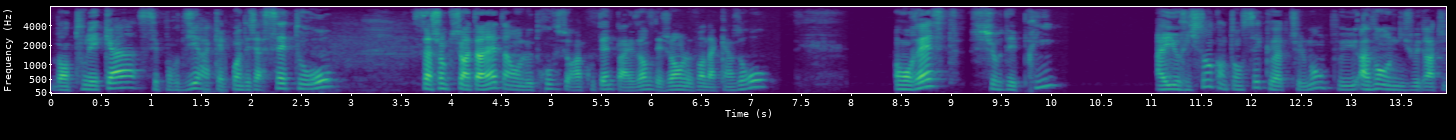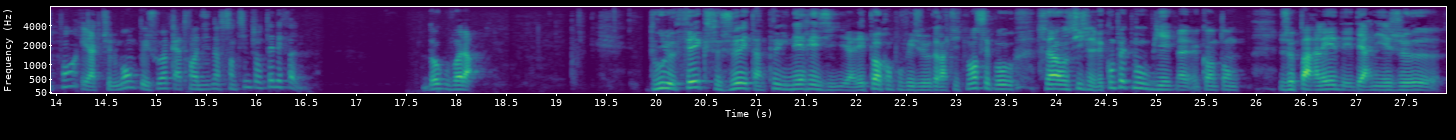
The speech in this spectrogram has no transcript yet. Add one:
dans tous les cas, c'est pour dire à quel point déjà 7 euros, sachant que sur Internet, hein, on le trouve sur Rakuten par exemple, des gens le vendent à 15 euros. On reste sur des prix ahurissants quand on sait qu'actuellement, on avant on y jouait gratuitement et actuellement on peut jouer à 99 centimes sur téléphone. Donc voilà. D'où le fait que ce jeu est un peu une hérésie. À l'époque, on pouvait jouer gratuitement. C'est ça aussi, je l'avais complètement oublié quand on, je parlais des derniers jeux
